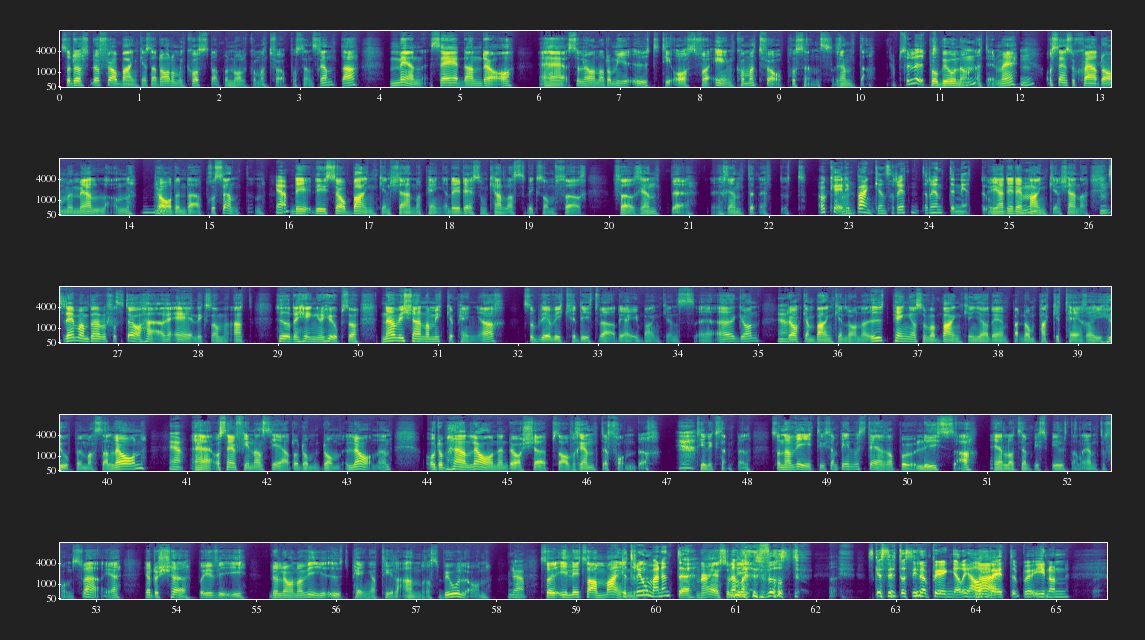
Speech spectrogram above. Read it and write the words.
Så då, då får banken, så här, då har de en kostnad på 0,2 procents ränta, men sedan då så lånar de ju ut till oss för 1,2 procents ränta. Absolut. På bolånet, mm. med? Mm. Och sen så skär de emellan mm. på den där procenten. Ja. Det, det är så banken tjänar pengar. Det är det som kallas liksom för, för ränte, räntenettot. Okej, okay, det är mm. bankens räntenetto. Ja, det är det mm. banken tjänar. Mm. Så det man behöver förstå här är liksom att hur det hänger ihop. Så när vi tjänar mycket pengar så blir vi kreditvärdiga i bankens eh, ögon. Ja. Då kan banken låna ut pengar, så vad banken gör det är de paketerar ihop en massa lån ja. Eh, och sen finansierar de de lånen. Och de här lånen då köps av räntefonder. Till exempel. Så när vi till exempel investerar på Lysa eller till exempel i Spiltan Räntefond Sverige, ja då köper ju vi, då lånar vi ut pengar till andras bolån. Ja. Så i lite samma mind... Det tror man inte Nej, så när man först ska sätta sina pengar i arbete på, i någon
